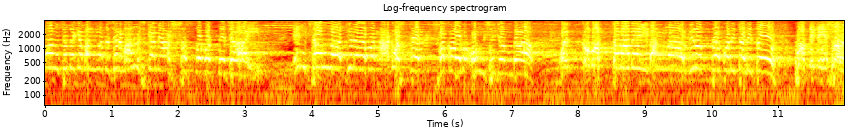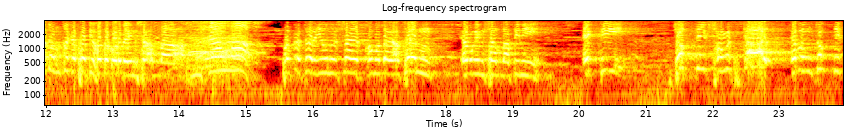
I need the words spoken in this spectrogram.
মঞ্চ থেকে বাংলাদেশের মানুষকে আমি আশ্বস্ত করতে চাই। ইনশাআল্লাহ জুলাই এবং আগস্টের সকল অংশীজনরা ঐক্যবদ্ধভাবে এই বাংলার বিরুদ্ধে পরিচালিত প্রতিটি ষড়যন্ত্রকে প্রতিহত করবে ইনশাআল্লাহ। ইনশাআল্লাহ। প্রফেসর ইউনুস সাহেব ক্ষমতায় আছেন এবং ইনশাল্লাহ তিনি একটি যৌক্তিক সংস্কার এবং যৌক্তিক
